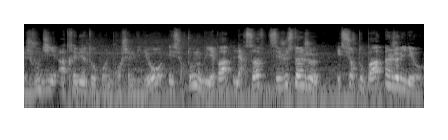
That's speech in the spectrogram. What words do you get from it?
Je vous dis à très bientôt pour une prochaine vidéo et surtout n'oubliez pas, l'airsoft c'est juste un jeu et surtout pas un jeu vidéo.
